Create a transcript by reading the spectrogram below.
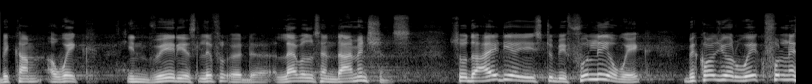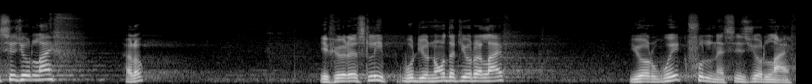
become awake in various uh, levels and dimensions. So the idea is to be fully awake because your wakefulness is your life. Hello? If you're asleep, would you know that you're alive? Your wakefulness is your life.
